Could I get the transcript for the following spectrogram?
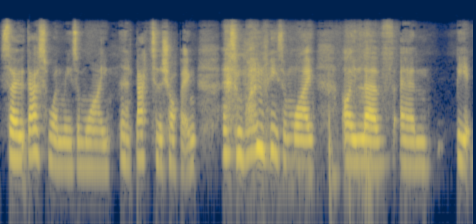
So that's one reason why. Back to the shopping. That's one reason why I love um be it,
